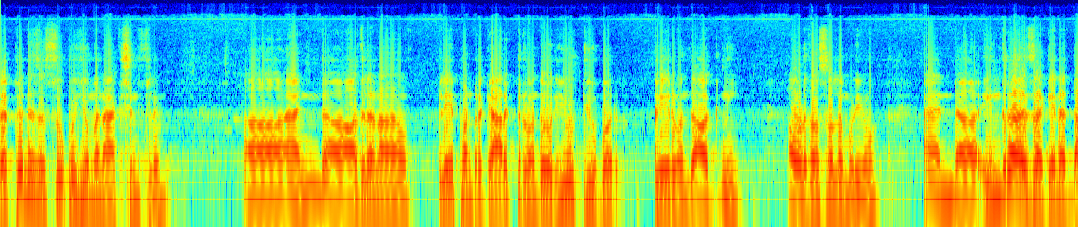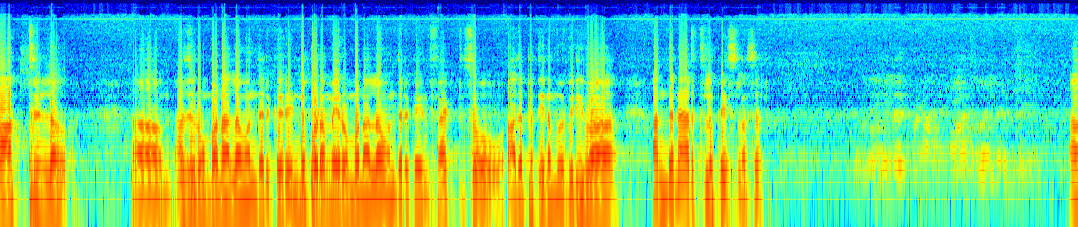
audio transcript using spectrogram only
weapon is a super human action film and அதில் நான் ப்ளே பண்ணுற கேரக்டர் வந்து ஒரு யூடியூபர் பேர் வந்து அக்னி அவ்வளோதான் சொல்ல முடியும். And Indira is again a dark thriller அது ரொம்ப நல்லா வந்திருக்கு. ரெண்டு படமே ரொம்ப நல்லா வந்திருக்கு இன்ஃபேக்ட் ஸோ அதை பற்றி நம்ம விரிவாக அந்த நேரத்தில் பேசலாம் சார் ஆ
